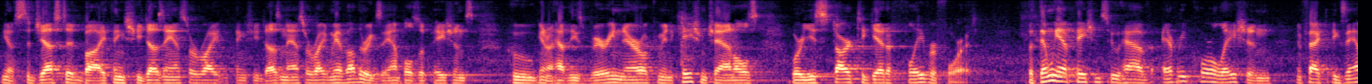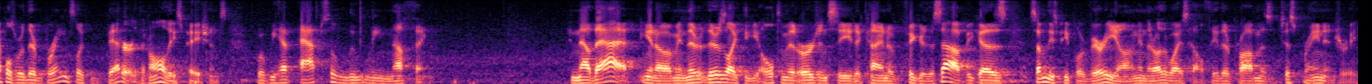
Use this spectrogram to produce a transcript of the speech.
you know, suggested by things she does answer right and things she doesn't answer right. And we have other examples of patients who you know, have these very narrow communication channels where you start to get a flavor for it. But then we have patients who have every correlation, in fact, examples where their brains look better than all these patients, where we have absolutely nothing. Now that, you know, I mean, there, there's like the ultimate urgency to kind of figure this out because some of these people are very young and they're otherwise healthy. Their problem is just brain injury.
